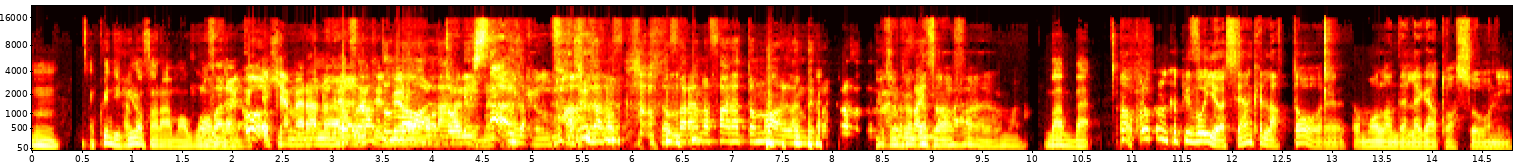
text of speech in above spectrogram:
Mm. E quindi chi lo farà mo Lo farà cosa? E chiameranno Lo direttamente il vero Holland. Tony. Stark. Scusa, ma scusa, lo, lo faranno fare a Tom Holland qualcosa Non da fargli fare ormai. Vabbè. No, quello che non capivo io è se anche l'attore Tom Holland è legato a Sony.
